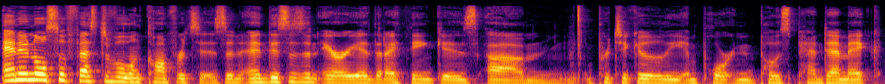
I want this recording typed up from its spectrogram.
and in also festival and conferences. And, and this is an area that I think is um, particularly important post pandemic.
